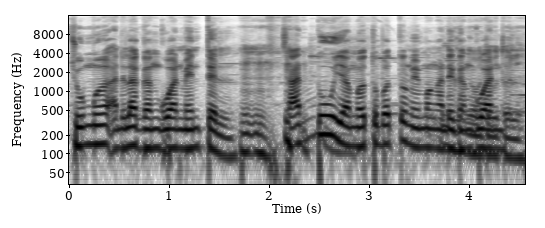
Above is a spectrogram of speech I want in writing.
Cuma adalah gangguan mental Mm-mm. Satu yang betul-betul memang ada gangguan Betul-betul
